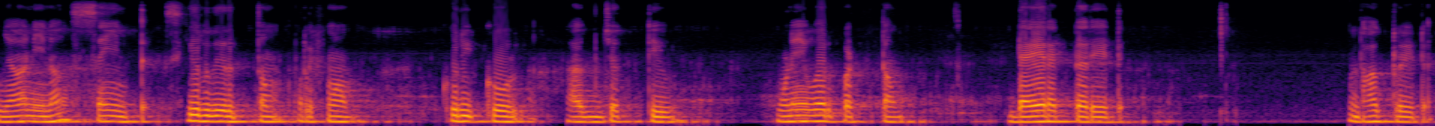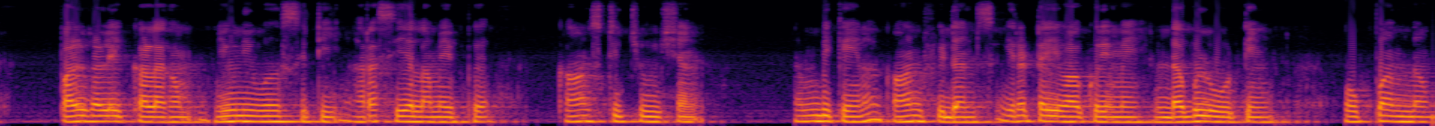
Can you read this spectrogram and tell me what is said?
ஞானினா செயிண்ட் சீர்திருத்தம் ரிஃபார்ம் குறிக்கோள் அப்ஜெக்டிவ் முனைவர் பட்டம் டைரக்டரேட் டாக்டரேட் பல்கலைக்கழகம் யூனிவர்சிட்டி அரசியல் அமைப்பு கான்ஸ்டிடியூஷன் நம்பிக்கைனா கான்ஃபிடன்ஸ் இரட்டை வாக்குரிமை டபுள் ஓட்டிங் ஒப்பந்தம்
